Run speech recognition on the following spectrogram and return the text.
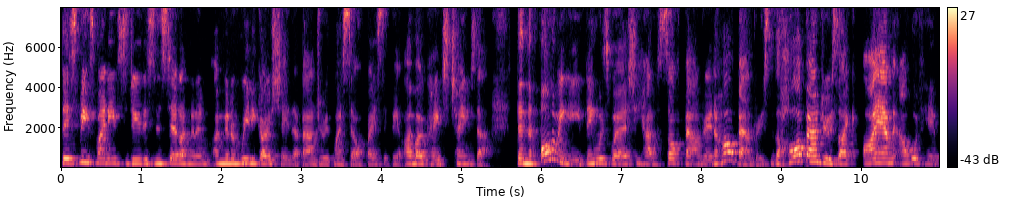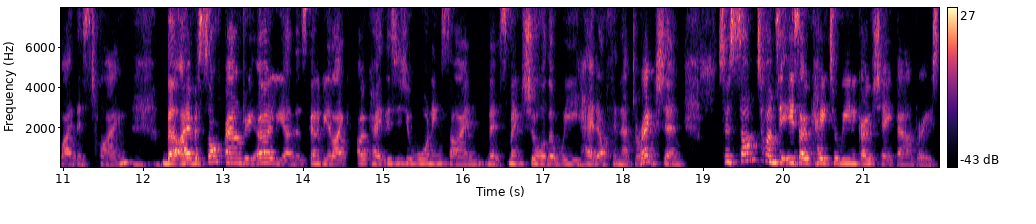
This meets my needs to do this instead. I'm going to i'm going to renegotiate that boundary with myself basically. I'm okay to change that. Then the following evening was where she had a soft boundary and a hard boundary. So the hard boundary was like i am out of here by this time mm-hmm. but i have a soft boundary earlier that's going to be like okay this is your warning sign. Let's make sure that we head off in that direction. So sometimes it is okay to renegotiate boundaries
